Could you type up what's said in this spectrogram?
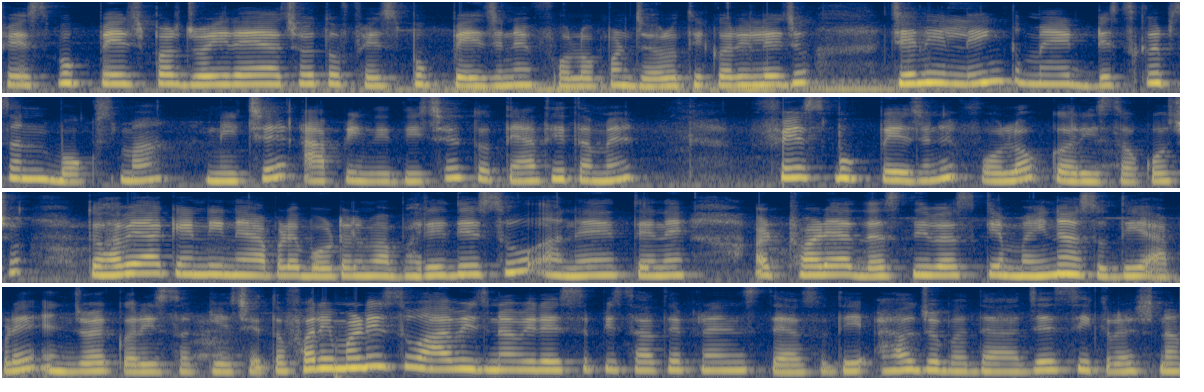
ફેસબુક પેજ પર જોઈ રહ્યા છો તો ફેસબુક પેજને ફોલો પણ જરૂરથી કરી લેજો. જેની લિંક મેં ડિસ્ક્રિપ્શન બોક્સમાં નીચે આપી દીધી છે તો ત્યાંથી તમે ફેસબુક પેજને ફોલો કરી શકો છો. તો હવે આ કેન્ડીને આપણે બોટલમાં ભરી દઈશું અને તેને અઠવાડિયા દસ દિવસ કે મહિના સુધી આપણે એન્જોય કરી શકીએ છીએ. તો ફરી મળીશું આવી જ નવી રેસીપી સાથે, ફ્રેન્ડ્સ. ત્યાં સુધી આવજો બધા. Jai Shri Krishna.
